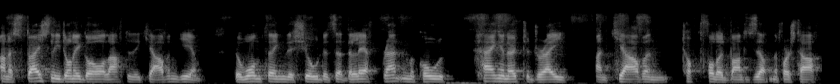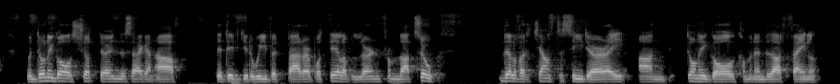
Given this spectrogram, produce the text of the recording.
and especially Donegal after the Cavan game. The one thing they showed is that they left Brendan McCole hanging out to dry and Cavan took full advantage of that in the first half. When Donegal shut down the second half, they did get a wee bit better, but they'll have learned from that. So they'll have had a chance to see Derry and Donegal coming into that final.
